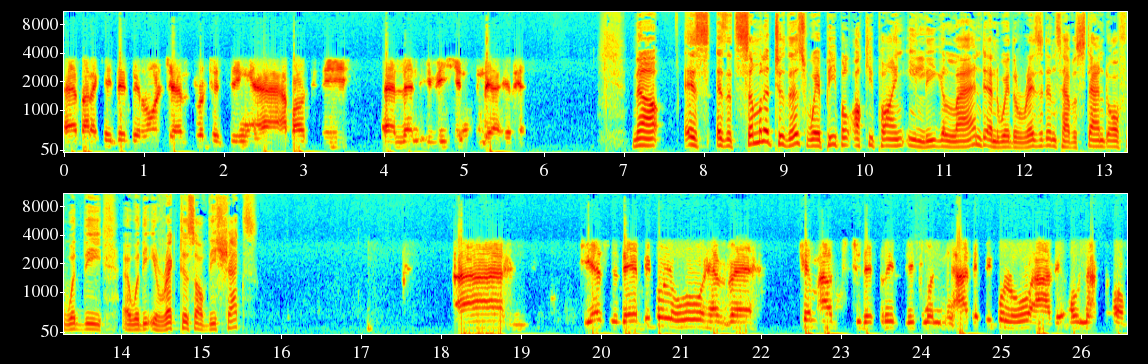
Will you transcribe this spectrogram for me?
uh, barricaded the road protesting uh, about the uh, land division in their area. Now, is is it similar to this, where people occupying illegal land and where the residents have a standoff with the uh, with the erectors of these shacks? Yes, the people who have uh, came out to the street this morning are the people who are the owners of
